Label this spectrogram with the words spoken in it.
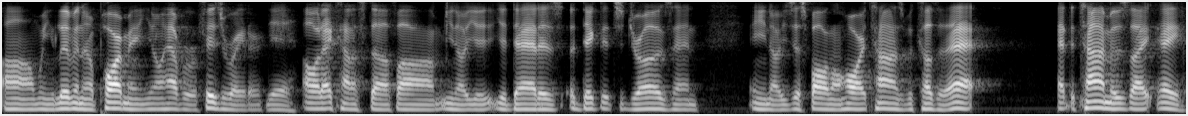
um, when you live in an apartment, you don't have a refrigerator, Yeah. all that kind of stuff. Um, you know, your your dad is addicted to drugs, and and you know you just fall on hard times because of that. At the time, it was like, hey,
